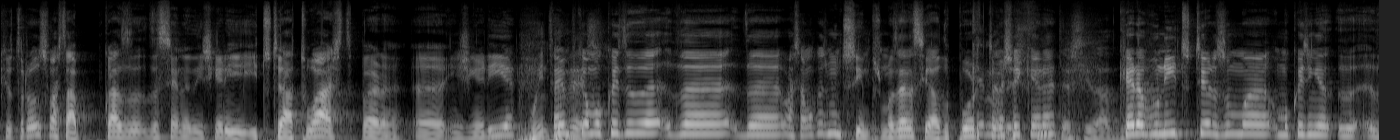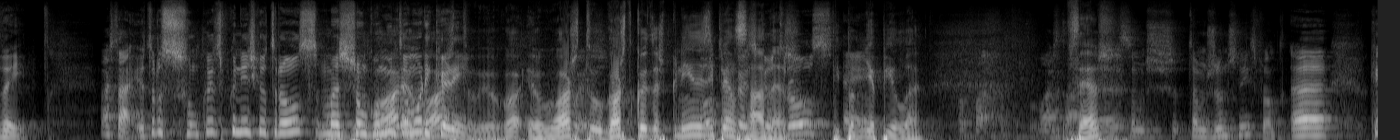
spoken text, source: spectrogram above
que eu trouxe, lá está, por causa da cena de engenharia e tu te atuaste para a engenharia, Muita também porque é uma coisa da, da, da- lá está, uma coisa muito simples, mas é da cidade do Porto, também achei que era, do que era bonito teres uma, uma coisinha uh, daí. Lá está, eu trouxe, são coisas pequeninas que eu trouxe, mas são com muito amor e carinho. Eu, go- eu gosto, gosto de coisas pequeninas Outra e que pensadas. trouxe tipo a é- minha pila. Percebes? eh, somos- estamos juntos nisso, pronto. Ah, o que,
